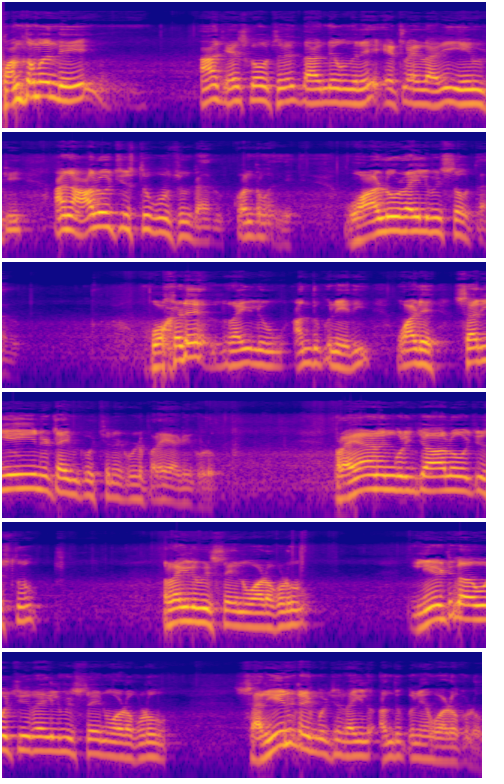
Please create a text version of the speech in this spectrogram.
కొంతమంది "ఆ, చేసుకోవచ్చులే దాని ఉందిలే ఎట్లా వెళ్ళాలి ఏమిటి? అని ఆలోచిస్తూ కూర్చుంటారు కొంతమంది. వాళ్ళు రైలు మిస్ అవుతారు. ఒకడే రైలు అందుకునేది వాడే సరి అయిన టైంకి వచ్చినటువంటి ప్రయాణికుడు. ప్రయాణం గురించి ఆలోచిస్తూ రైలు మిస్ అయిన వాడొకడు లేటుగా వచ్చి రైలు మిస్ అయిన వాడొకడు సరైన టైంకి వచ్చి రైలు అందుకునే వాడొకడు.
